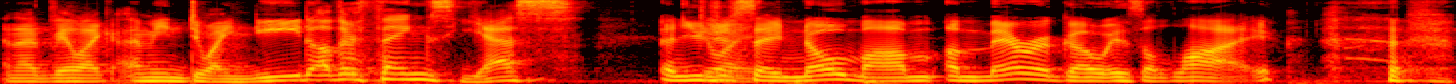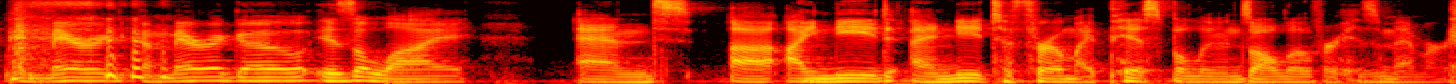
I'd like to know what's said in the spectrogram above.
And I'd be like, "I mean, do I need other things? Yes." And you Do just I- say, "No, mom, Amerigo is a lie." Ameri- Amerigo is a lie, and uh, I need I need to throw my piss balloons all over his memory.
